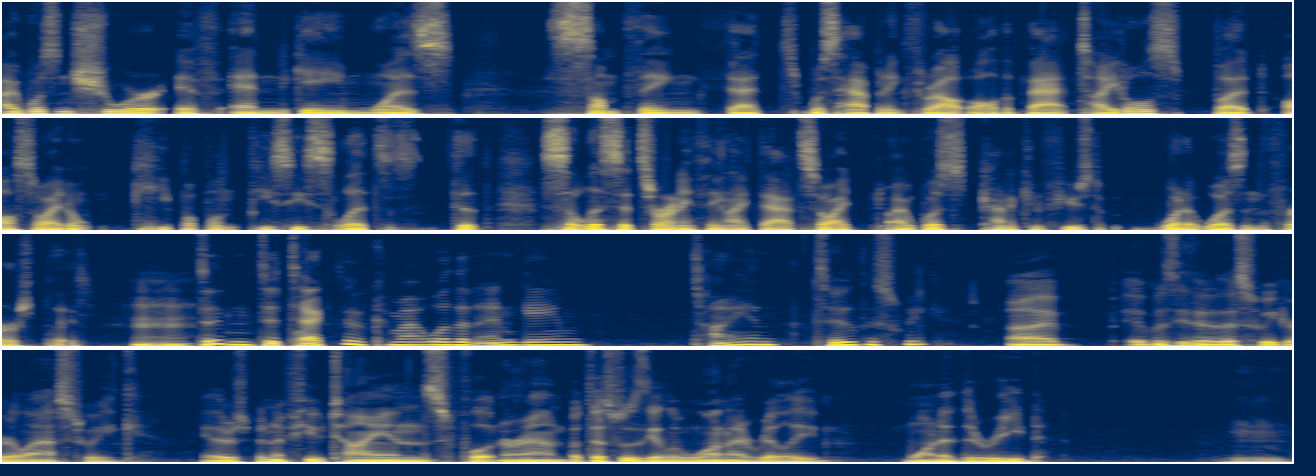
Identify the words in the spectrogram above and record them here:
I wasn't sure if Endgame was something that was happening throughout all the Bat titles, but also I don't keep up on DC solicits, the solicits or anything like that, so I I was kind of confused what it was in the first place. hmm Didn't Detective come out with an Endgame tie-in too this week? Uh, it was either this week or last week. Yeah, there's been a few tie-ins floating around, but this was the only one I really wanted to read. Mm. And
